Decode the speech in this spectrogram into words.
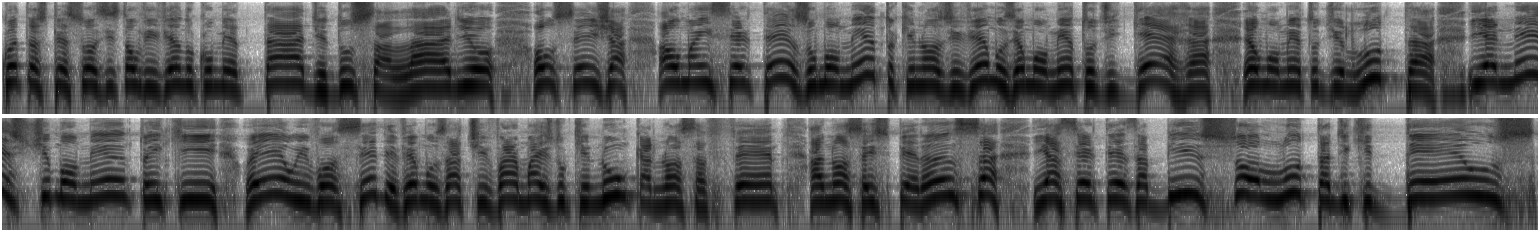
quantas pessoas estão vivendo com metade do salário, ou seja, há uma incerteza. O momento que nós vivemos é um momento de guerra, é um momento de luta, e é neste momento em que eu e você devemos ativar mais do que nunca a nossa fé, a nossa esperança esperança e a certeza absoluta de que Deus,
